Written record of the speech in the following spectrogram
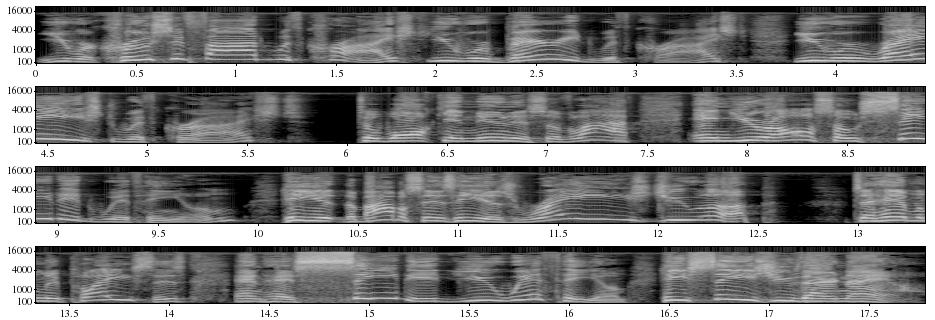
You were crucified with Christ. You were buried with Christ. You were raised with Christ to walk in newness of life. And you're also seated with Him. He, the Bible says He has raised you up to heavenly places and has seated you with Him. He sees you there now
